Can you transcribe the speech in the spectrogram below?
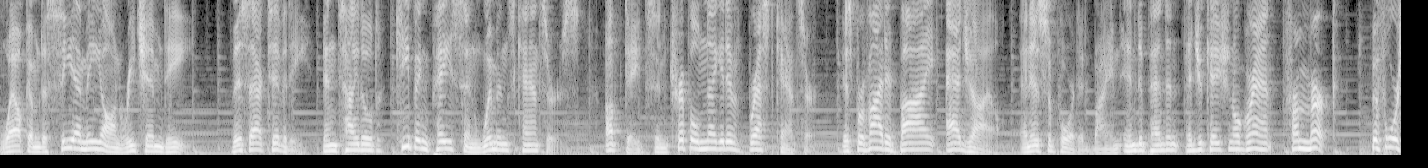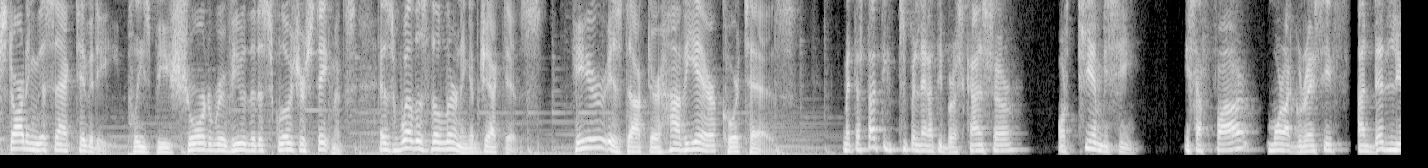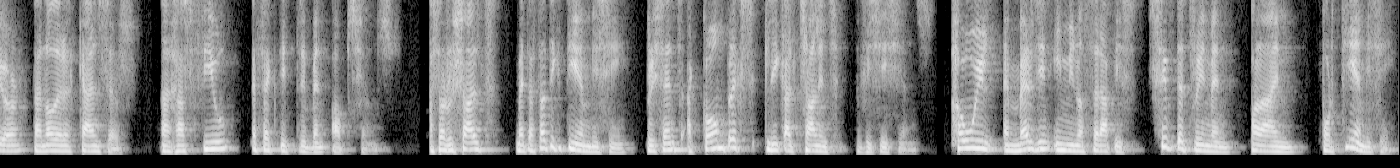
Welcome to CME on ReachMD. This activity, entitled Keeping Pace in Women's Cancers Updates in Triple Negative Breast Cancer, is provided by Agile and is supported by an independent educational grant from Merck. Before starting this activity, please be sure to review the disclosure statements as well as the learning objectives. Here is Dr. Javier Cortés. Metastatic triple negative breast cancer, or TNBC, is a far more aggressive and deadlier than other cancers and has few effective treatment options. As a result, metastatic TNBC presents a complex clinical challenge to physicians. How will emerging immunotherapies shift the treatment paradigm for TNBC?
